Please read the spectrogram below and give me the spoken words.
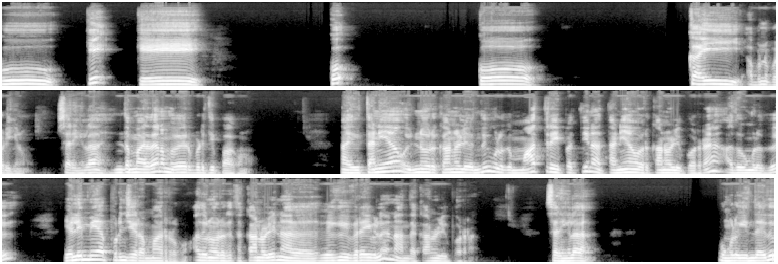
கு கி கே கே கோ கோ கை அப்படின்னு படிக்கணும். சரிங்களா? இந்த மாதிரி தான் நம்ம வேறுபடுத்தி பார்க்கணும். நான் இது தனியாக இன்னொரு காணொளி வந்து உங்களுக்கு மாத்திரை பற்றி நான் தனியாக ஒரு காணொளி போடுறேன். அது உங்களுக்கு எளிமையாக புரிஞ்சுக்கிற மாதிரி இருக்கும். அது ஒரு காணொலி நான் வெகு விரைவில் நான் அந்த காணொலி போடுறேன். சரிங்களா? உங்களுக்கு இந்த இது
